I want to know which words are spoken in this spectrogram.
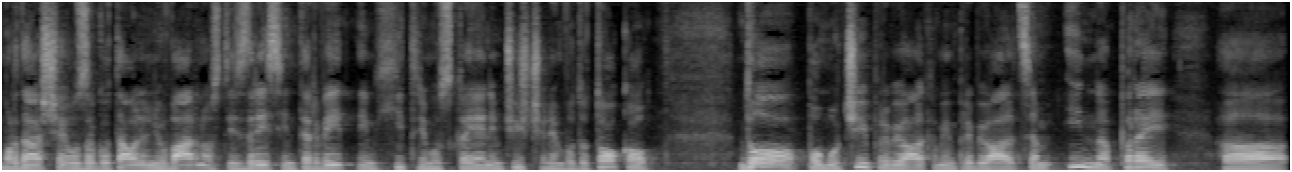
morda še o zagotavljanju varnosti z res interventnim, hitrim, usklajenim čiščenjem vodotokov, do pomoči prebivalkam in prebivalcem in naprej uh,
